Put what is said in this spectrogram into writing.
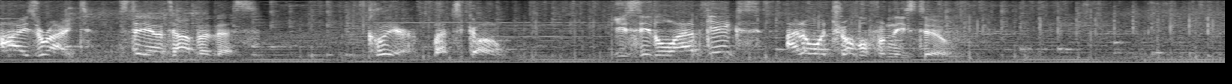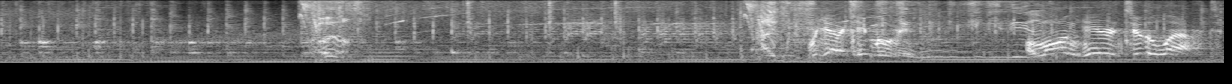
Eyes right. Stay on top of this. Clear. Let's go. You see the lab geeks? I don't want trouble from these two. We gotta keep moving. Along here and to the left.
